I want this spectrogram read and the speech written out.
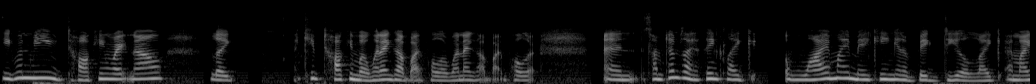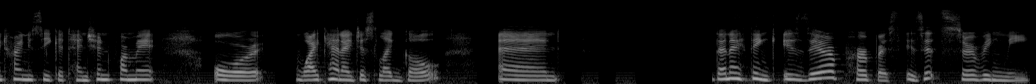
even me talking right now, like I keep talking about when I got bipolar, when I got bipolar, and sometimes I think like, why am I making it a big deal? Like, am I trying to seek attention from it, or why can't I just let go? And then I think, is there a purpose? Is it serving me?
